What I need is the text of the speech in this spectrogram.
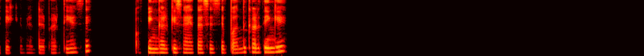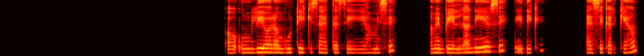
देखिए मैंने भर दिया इसे और फिंगर की सहायता से इसे बंद कर देंगे। और उंगली और अंगूठे की सहायता से ये हम इसे, हमें बेलना नहीं है इसे ये देखें ऐसे करके हम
